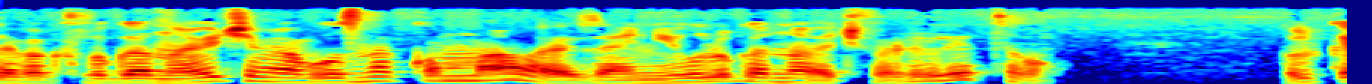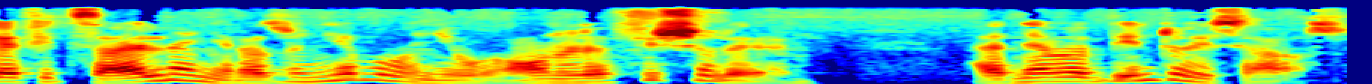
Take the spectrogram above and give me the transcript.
Так как с Лугановичем я был знаком мало, as I knew Луганович very little. Только официально ни разу не был у него, only officially. I had never been to his house.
